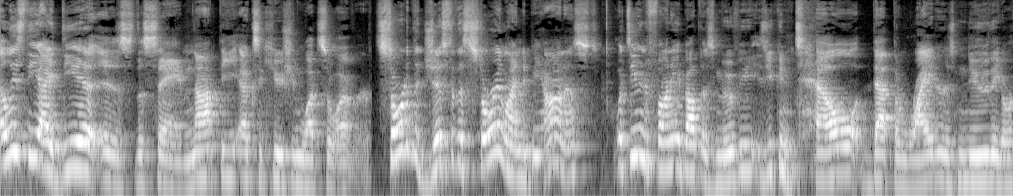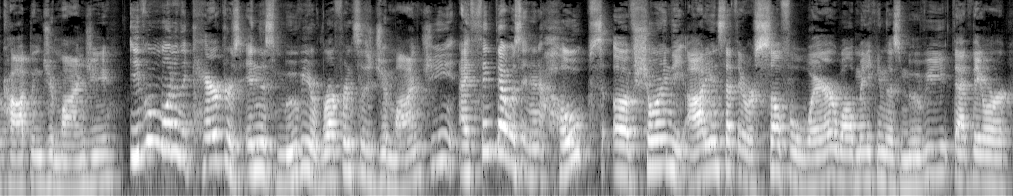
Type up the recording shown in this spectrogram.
At least the idea is the same, not the execution whatsoever. Sort of the gist of the storyline, to be honest. What's even funny about this movie is you can tell that the writers knew they were copying Jumanji. Even one of the characters in this movie references Jumanji. I think that was in hopes of showing the audience that they were self aware while making this movie, that they were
